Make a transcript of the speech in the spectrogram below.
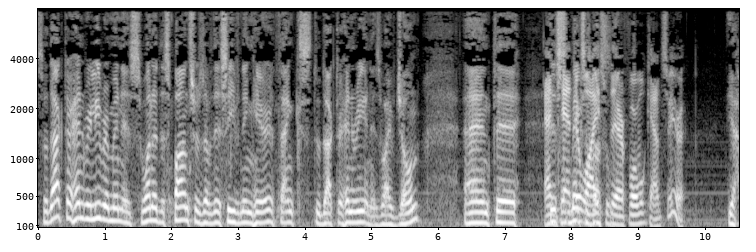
So Dr. Henry Lieberman is one of the sponsors of this evening here, thanks to Dr. Henry and his wife Joan. And uh, And this Cantor Weiss, therefore, will count Sphira. Yeah,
